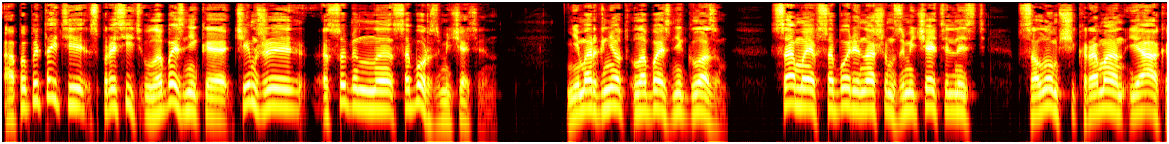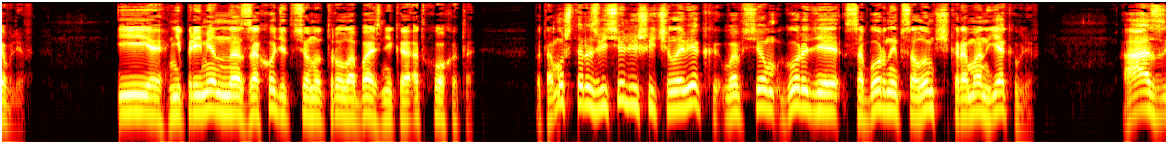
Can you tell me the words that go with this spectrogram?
А попытайте спросить у лобазника, чем же особенно собор замечателен? Не моргнет лобазник глазом. Самая в соборе нашем замечательность – псаломщик Роман Иаковлев. И непременно заходит все нутро лобазника от хохота. Потому что развеселейший человек во всем городе соборный псаломщик Роман Яковлев. Аз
